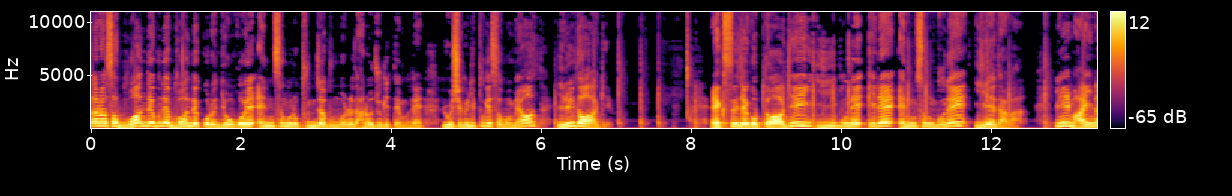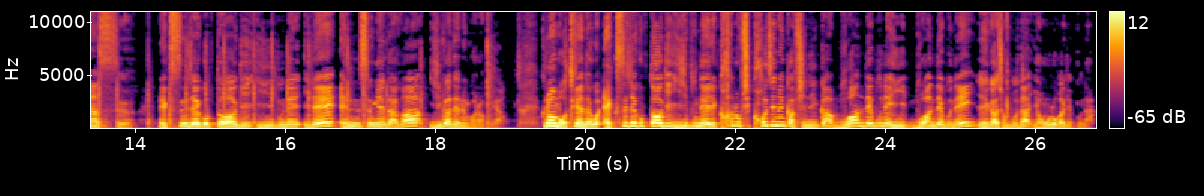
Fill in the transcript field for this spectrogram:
따라서 무한대분의 무한대꼴은 요거의 n승으로 분자 분모를 나눠주기 때문에 요 식을 이쁘게 써보면 1 더하기 x제곱 더하기 2분의 1의 n승분의 2에다가 1 마이너스 x제곱 더하기 2분의 1의 n승에다가 2가 되는 거라고요. 그럼 어떻게 한다고? x제곱 더하기 2분의 1이 한없이 커지는 값이니까 무한대분의 2, 무한대분의 2, 얘가 전부 다 0으로 가겠구나.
